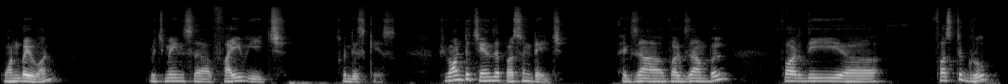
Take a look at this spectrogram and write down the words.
one by one which means uh, 5 each so in this case. If you want to change the percentage exa for example for the uh, first group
